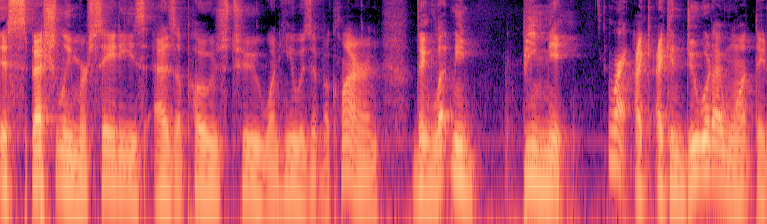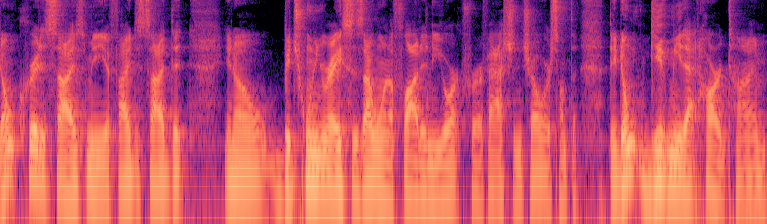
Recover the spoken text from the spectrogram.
especially Mercedes as opposed to when he was at McLaren, they let me be me. Right. I, I can do what I want. They don't criticize me if I decide that, you know, between races I want to fly to New York for a fashion show or something. They don't give me that hard time.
